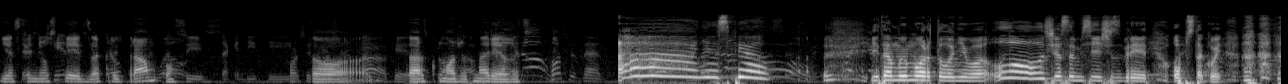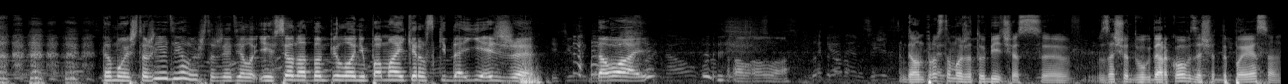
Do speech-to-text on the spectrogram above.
если не успеет закрыть it то Дарк может нарезать. А, не успел. И там иммортал у него. Лол, сейчас МС сейчас бреет. Опс такой. Домой, что же я делаю, что же я делаю? И все на одном пилоне по-майкеровски, да есть же. Давай. Да он просто может убить сейчас э, за счет двух дарков, за счет ДПСа.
